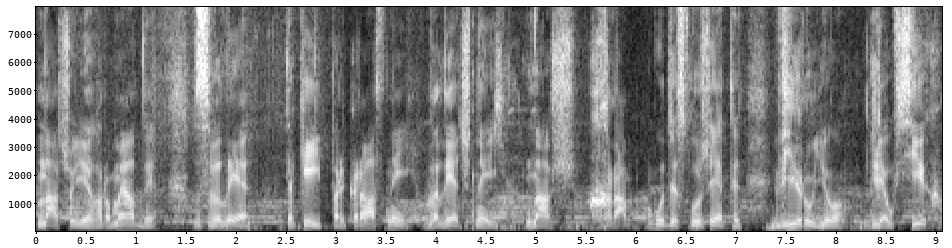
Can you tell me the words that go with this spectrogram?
нашої громади звели такий прекрасний величний наш храм. Буде служити вірою для всіх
